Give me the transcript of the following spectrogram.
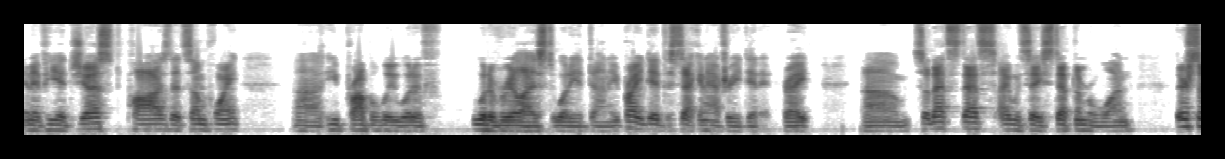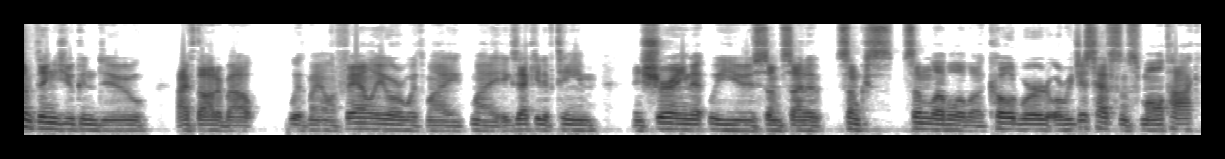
And if he had just paused at some point, uh, he probably would have would have realized what he had done. He probably did the second after he did it, right? Um, so that's that's I would say step number one. There's some things you can do. I've thought about with my own family or with my my executive team ensuring that we use some side of some some level of a code word or we just have some small talk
